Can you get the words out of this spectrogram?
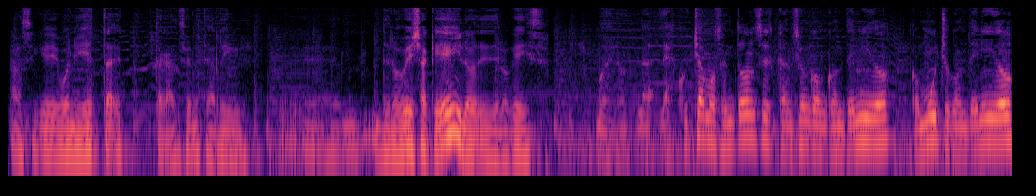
Así que bueno, y esta, esta canción es terrible. eh, de lo bella que es y, lo- y de lo que dice. Bueno, la, la escuchamos entonces, canción con contenido, con mucho contenido.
